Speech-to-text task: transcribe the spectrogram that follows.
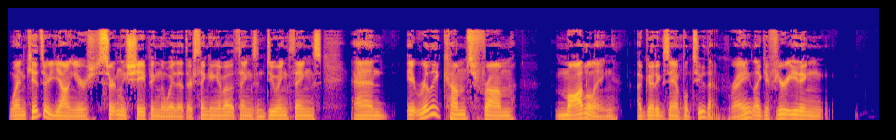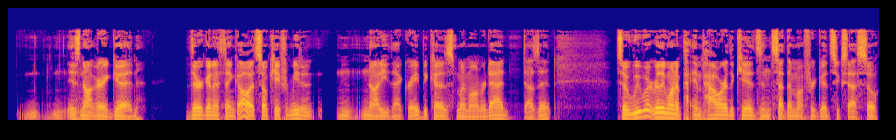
when kids are young, you're certainly shaping the way that they're thinking about things and doing things, and it really comes from modeling a good example to them, right? Like if you're eating is not very good, they're going to think, "Oh, it's okay for me to n- not eat that great because my mom or dad does it." So we would really want to p- empower the kids and set them up for good success. So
